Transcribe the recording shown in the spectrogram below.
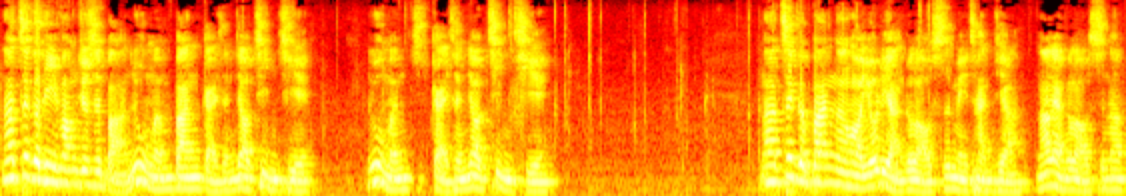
那这个地方就是把入门班改成叫进阶，入门改成叫进阶。那这个班呢哈，有两个老师没参加，哪两个老师呢？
